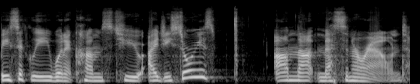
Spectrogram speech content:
Basically, when it comes to IG stories, I'm not messing around.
